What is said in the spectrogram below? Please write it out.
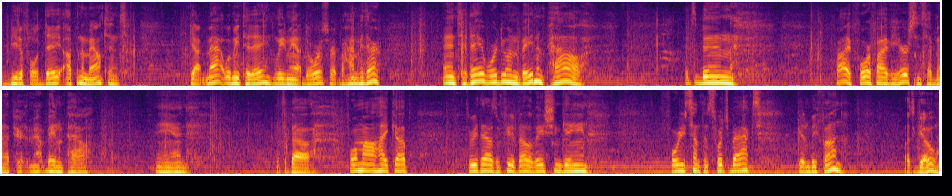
beautiful day up in the mountains. Got Matt with me today, leading me outdoors right behind me there. And today we're doing Baden Powell. It's been probably four or five years since I've been up here at Mount Baden Powell. And it's about four mile hike up, 3,000 feet of elevation gain, 40 something switchbacks. Gonna be fun. Let's go.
